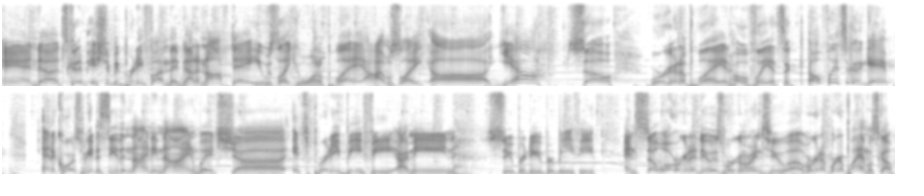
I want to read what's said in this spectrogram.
and uh, it's gonna it should be pretty fun. They've got an off day. He was like you want to play? I was like uh yeah. So we're gonna play and hopefully it's a hopefully it's a good game. And of course we get to see the 99 which uh it's pretty beefy. I mean super duper beefy. And so what we're gonna do is we're going to uh we're gonna we're gonna play him let's go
